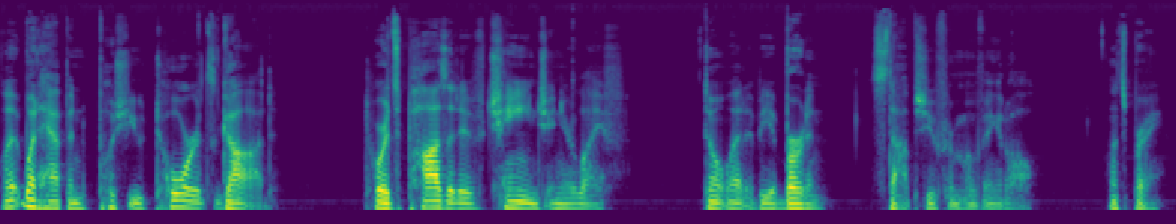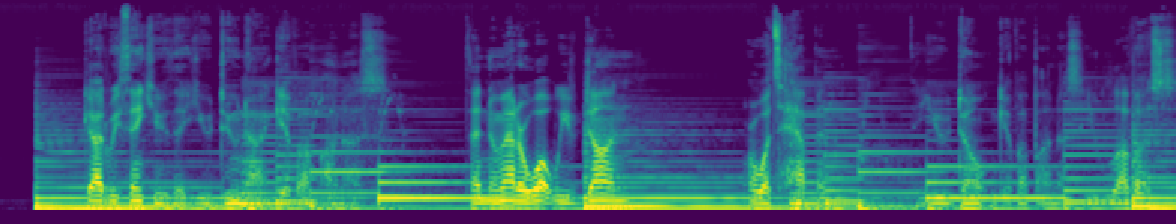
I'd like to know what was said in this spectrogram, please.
Let what happened push you towards God, towards positive change in your life. Don't let it be a burden, that stops you from moving at all. Let's pray. God, we thank you that you do not give up on us, that no matter what we've done or what's happened, you don't give up on us. You love us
